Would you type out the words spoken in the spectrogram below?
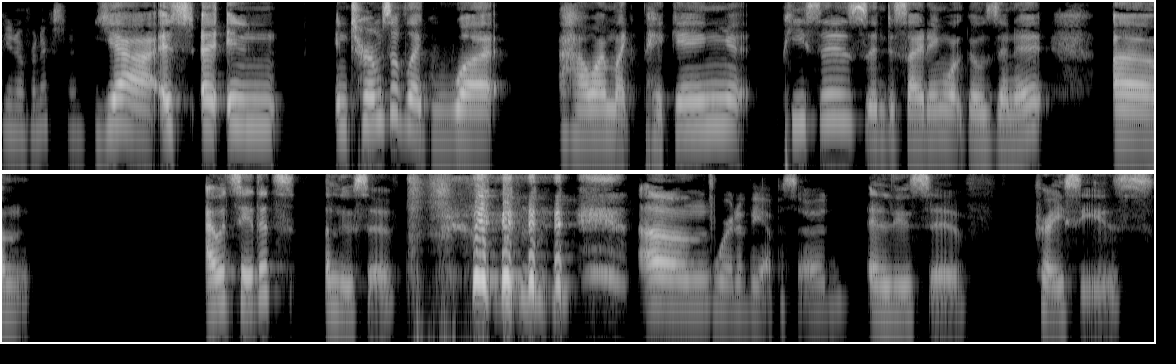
You know for next time. yeah it's uh, in in terms of like what how i'm like picking pieces and deciding what goes in it um i would say that's elusive. Um Word of the episode. elusive crises.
